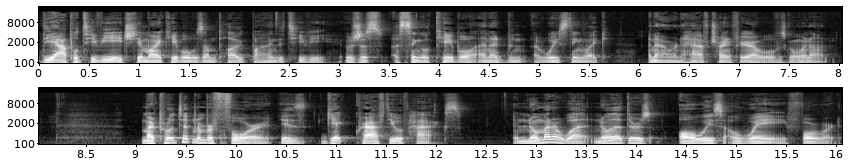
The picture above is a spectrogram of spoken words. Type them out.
the Apple TV HDMI cable was unplugged behind the TV. It was just a single cable, and I'd been uh, wasting like an hour and a half trying to figure out what was going on. My pro tip number four is get crafty with hacks. And no matter what, know that there's always a way forward.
